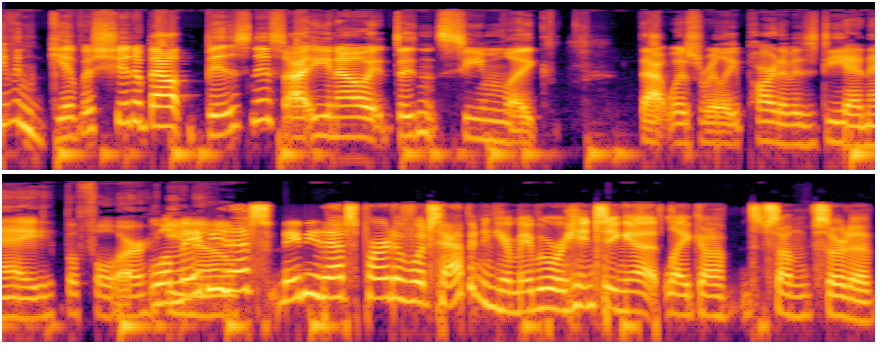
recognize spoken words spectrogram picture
even give a shit about business? I, you know, it didn't seem like that was really part of his DNA before. well, maybe know? that's maybe that's part of what's happening here. Maybe we're hinting at like a some sort of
